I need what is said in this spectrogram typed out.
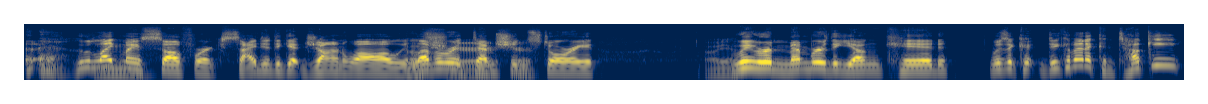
who like Mm. myself were excited to get John Wall. We Oh, love a redemption sure. story. Oh yeah. We remember the young kid. Was it? Did he come out of Kentucky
